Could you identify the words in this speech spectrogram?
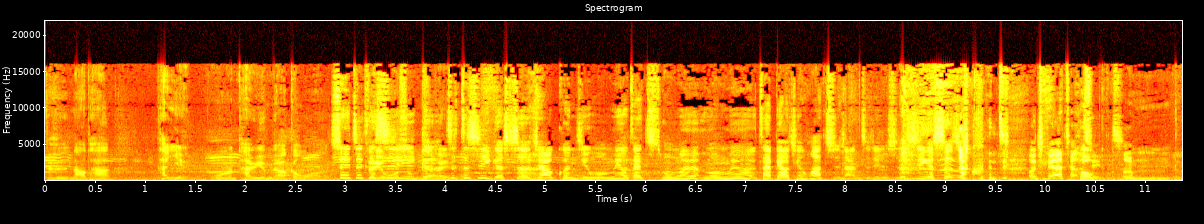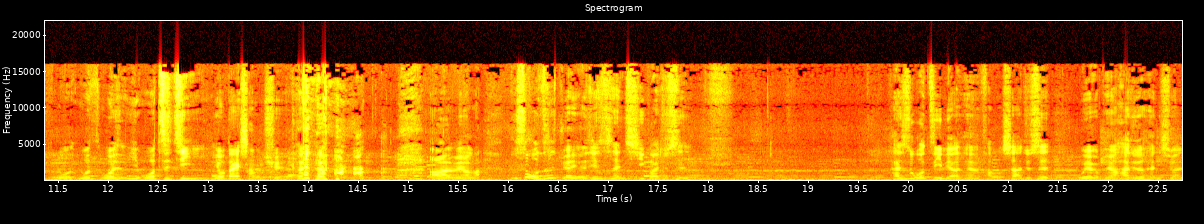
可是然后他。他也，我们他有没有跟我？所以这个是一个，这这是一个社交困境。我们没有在，我们我们没有在标签化直男这件事，这是一个社交困境。我觉得要讲清楚。嗯，我我我我自己有待商榷。好了，没有了。不是，我只是觉得有一件事很奇怪，就是还是我自己聊天的方式啊。就是我有个朋友，他就是很喜欢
